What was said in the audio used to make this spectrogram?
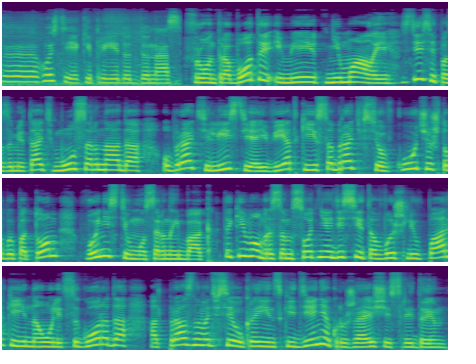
е, гостей, які приїдуть до нас. Фронт работы имеют немалый. Здесь и позаметать мусор надо, убрать листья и ветки и собрать все в кучу, чтобы потом вынести в мусорный бак. Таким образом, сотни одесситов вышли в парки и на улицы города отпраздновать Всеукраинский день окружающей среды.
